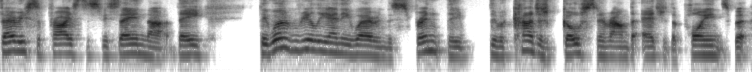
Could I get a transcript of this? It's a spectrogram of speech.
very surprised to be saying that they they weren't really anywhere in the sprint. They they were kind of just ghosting around the edge of the points, but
